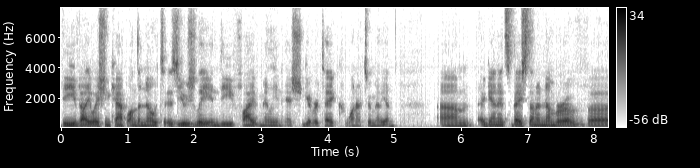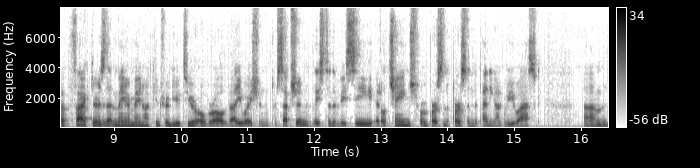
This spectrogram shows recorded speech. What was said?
the valuation cap on the note is usually in the five million ish, give or take one or two million. Um, again, it's based on a number of uh, factors that may or may not contribute to your overall valuation perception, at least to the VC. It'll change from person to person depending on who you ask. Um,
